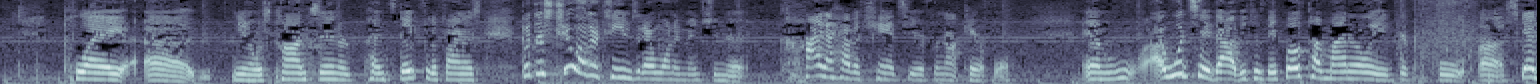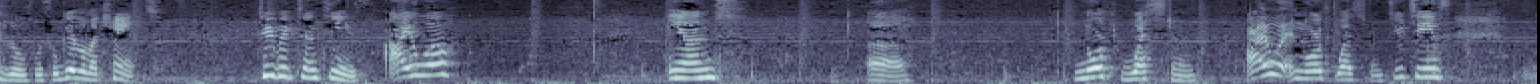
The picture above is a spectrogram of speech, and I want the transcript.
play, uh, you know, Wisconsin or Penn State for the finals. But there's two other teams that I want to mention that kind of have a chance here if we're not careful. And I would say that because they both have minorly difficult uh, schedules, which will give them a chance. Two Big Ten teams Iowa and uh, Northwestern. Iowa and Northwestern. Two teams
